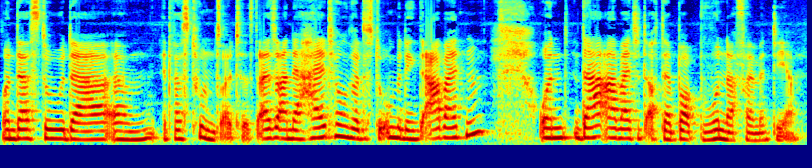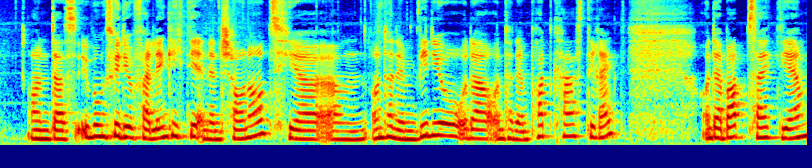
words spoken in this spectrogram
und dass du da ähm, etwas tun solltest. Also an der Haltung solltest du unbedingt arbeiten und da arbeitet auch der Bob wundervoll mit dir. Und das Übungsvideo verlinke ich dir in den Show Notes hier ähm, unter dem Video oder unter dem Podcast direkt. Und der Bob zeigt dir,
